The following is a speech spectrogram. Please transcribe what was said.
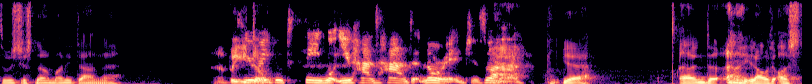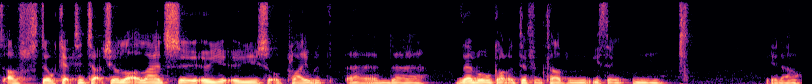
there was just no money down there. Uh, but you, you were able to see what you had had at Norwich as well. Yeah, yeah. and uh, you know I, have still kept in touch with a lot of lads who, who, you, who you sort of play with, and uh, they've all gone to different clubs, and you think, mm, you know,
